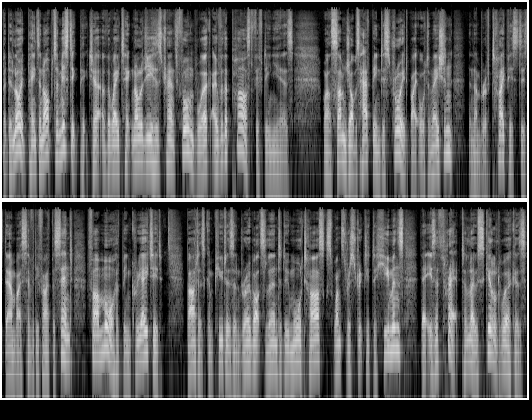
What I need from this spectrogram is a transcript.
But Deloitte paints an optimistic picture of the way technology has transformed work over the past 15 years. While some jobs have been destroyed by automation, the number of typists is down by 75%, far more have been created. But as computers and robots learn to do more tasks once restricted to humans, there is a threat to low skilled workers.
